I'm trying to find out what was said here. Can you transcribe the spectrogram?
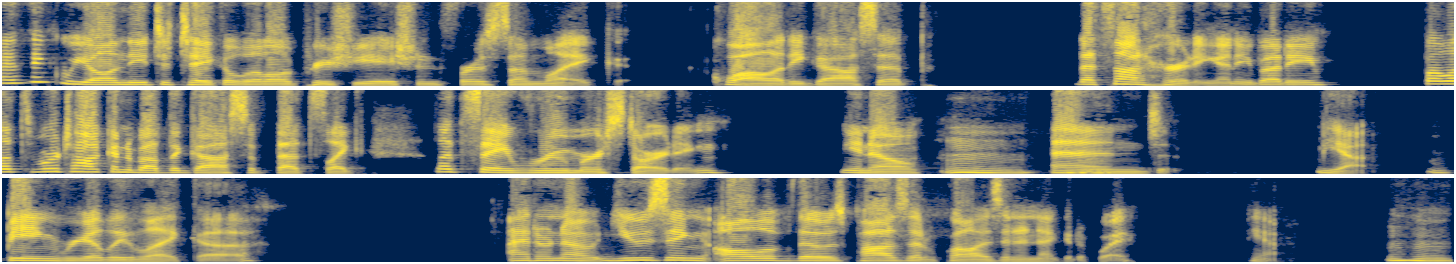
I think we all need to take a little appreciation for some like quality gossip that's not hurting anybody. But let's, we're talking about the gossip that's like, let's say rumor starting, you know, Mm. and yeah, being really like, a, I don't know, using all of those positive qualities in a negative way. hmm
